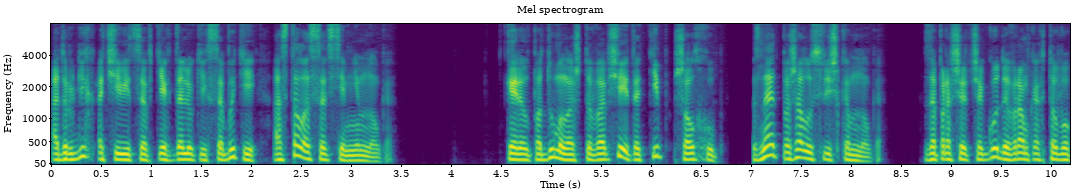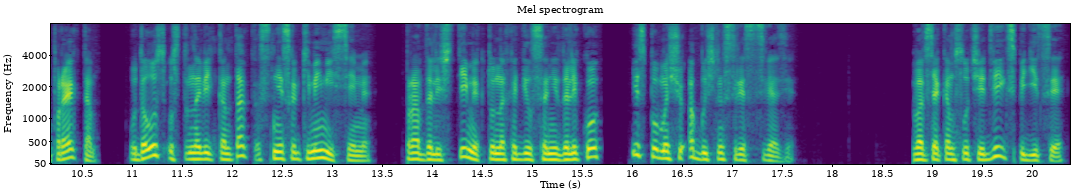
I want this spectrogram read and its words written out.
а других очевидцев тех далеких событий осталось совсем немного. Кэрил подумала, что вообще этот тип, Шалхуб, знает, пожалуй, слишком много. За прошедшие годы в рамках того проекта удалось установить контакт с несколькими миссиями, правда лишь с теми, кто находился недалеко и с помощью обычных средств связи. Во всяком случае, две экспедиции,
